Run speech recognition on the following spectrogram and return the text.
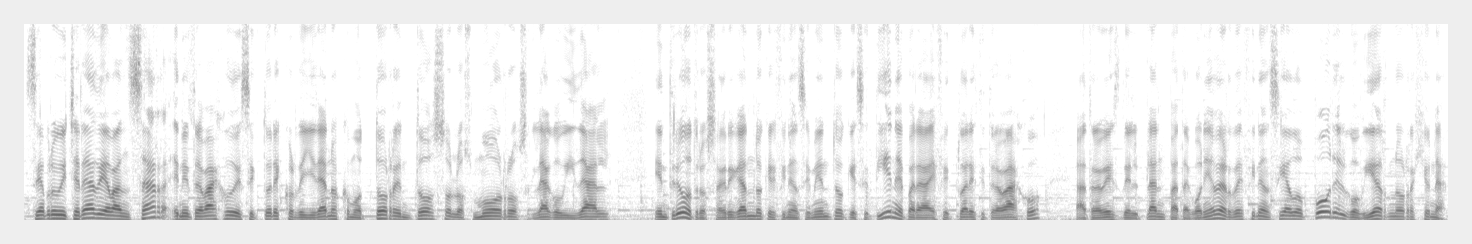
se aprovechará de avanzar en el trabajo de sectores cordilleranos como Torrentoso, Los Morros, Lago Vidal, entre otros, agregando que el financiamiento que se tiene para efectuar este trabajo a través del Plan Patagonia Verde financiado por el gobierno regional.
